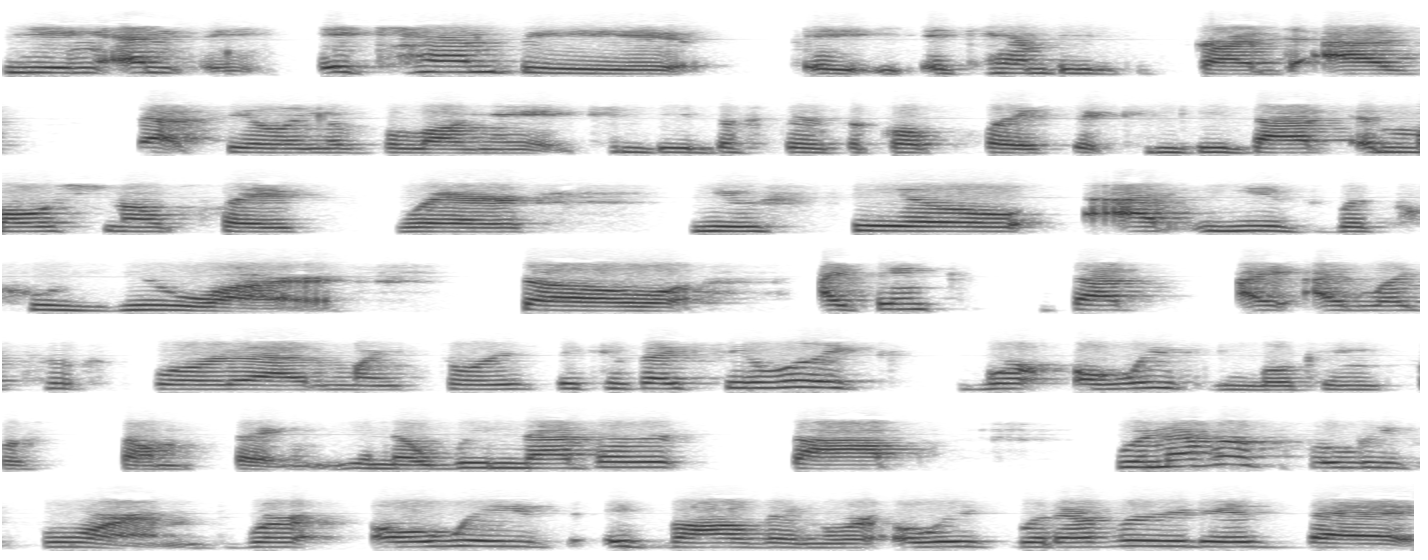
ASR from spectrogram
being, and it can be, it, it can be described as that feeling of belonging. It can be the physical place. It can be that emotional place where you feel at ease with who you are. So I think that's, I, I like to explore that in my stories because I feel like we're always looking for something. You know, we never stop. We're never fully formed. We're always evolving. We're always, whatever it is that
